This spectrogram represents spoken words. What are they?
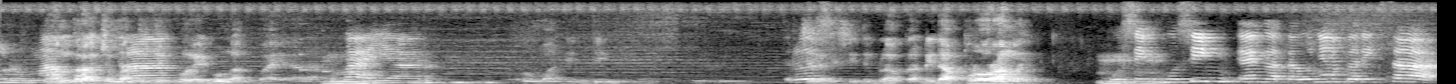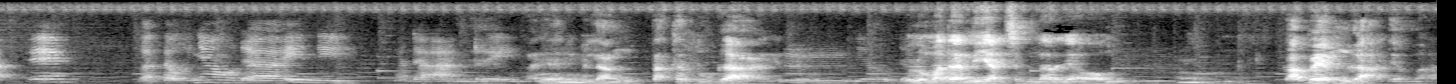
rumah Kontrak cuma tujuh puluh ribu nggak bayar. bayar Hmm, hmm, hmm. Rumah dinding, terus Cilengsi di belakang, di dapur orang lagi. Hmm, pusing-pusing eh nggak taunya periksa eh nggak taunya udah ini ada Andre Makanya dibilang tak terduga gitu. Mm, ya Belum ada niat sebenarnya om. Mm. hmm. KB enggak dia mah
